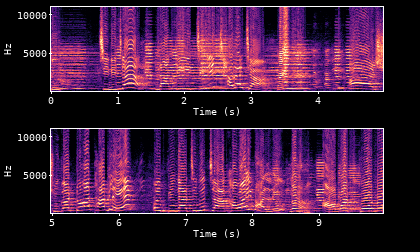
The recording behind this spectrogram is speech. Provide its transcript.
দুধ চিনি চা নাকি চিনি ছাড়া চা? আর সুগার টোয়া থাকলে ওই বিনা চিনি চা খাওয়াই ভালো। না না আমার কোনো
